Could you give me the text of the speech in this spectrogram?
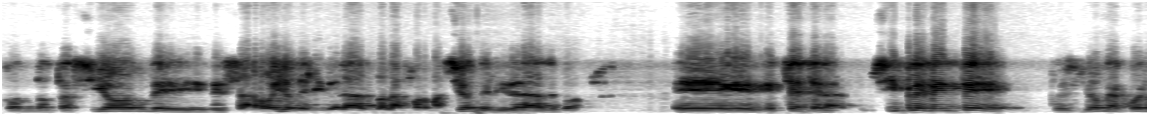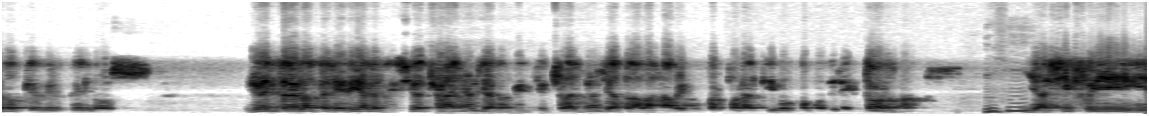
connotación de desarrollo de liderazgo, la formación de liderazgo eh, etcétera. Simplemente, pues yo me acuerdo que desde los... Yo entré a la hotelería a los 18 años y a los 28 años ya trabajaba en un corporativo como director, ¿no? Y así fui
